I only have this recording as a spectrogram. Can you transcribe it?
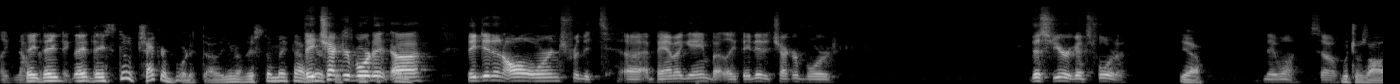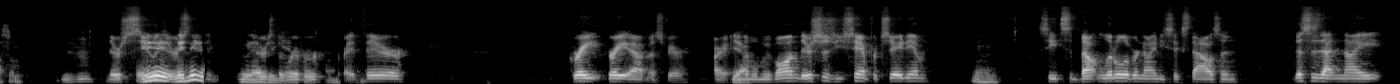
like They nothing. I they they, they still checkerboard it though. You know, they still make that. they checkerboard it. Uh, they did an all orange for the uh, Bama game, but like they did a checkerboard this year against Florida. Yeah. they won. So which was awesome. hmm there's They need- they there's, need to Do it there's the river right there. Great, great atmosphere. All right, Yeah. and then we'll move on. There's just Sanford Stadium. Mhm. Seats about a little over ninety six thousand. This is at night.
